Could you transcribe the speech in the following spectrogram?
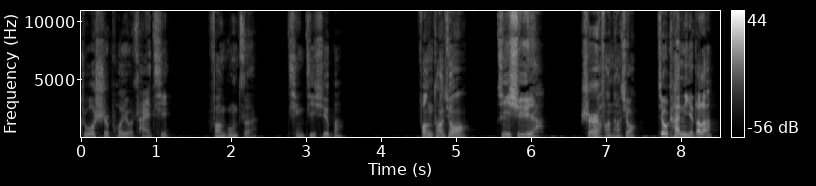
着实颇有才气。方公子，请继续吧。”方堂兄，继续呀！是啊，方堂兄，就看你的了。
